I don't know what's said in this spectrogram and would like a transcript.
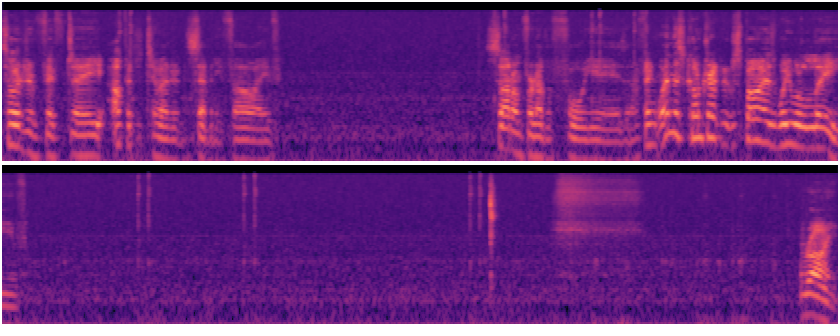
250, up into 275. Sign on for another four years, and I think when this contract expires, we will leave. Right.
